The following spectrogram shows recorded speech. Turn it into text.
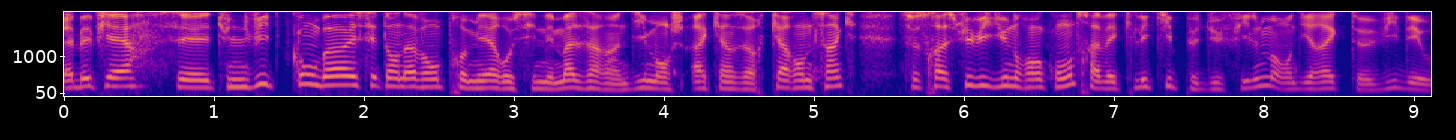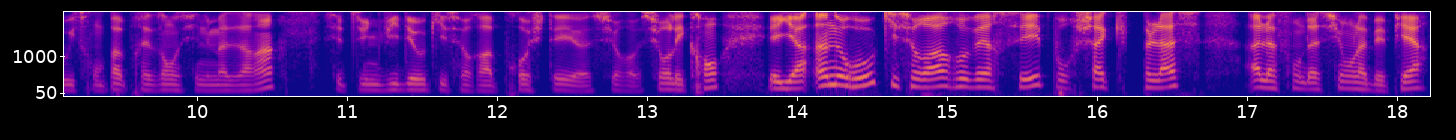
L'abbé Pierre, c'est une vie de combat et c'est en avant-première au ciné Mazarin dimanche à 15h45. Ce sera suivi d'une rencontre avec l'équipe du film en direct vidéo. Ils seront pas présents au ciné Mazarin. C'est une vidéo qui sera projetée euh, sur, sur l'écran. Et il y a un euro qui sera reversé pour chaque place à la Fondation L'Abbé Pierre.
